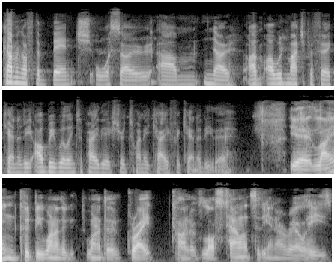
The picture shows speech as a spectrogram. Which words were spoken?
Coming off the bench, also, um, no, I'm, I would much prefer Kennedy. I'll be willing to pay the extra 20k for Kennedy there. Yeah, Lane could be one of the one of the great kind of lost talents of the NRL. He's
